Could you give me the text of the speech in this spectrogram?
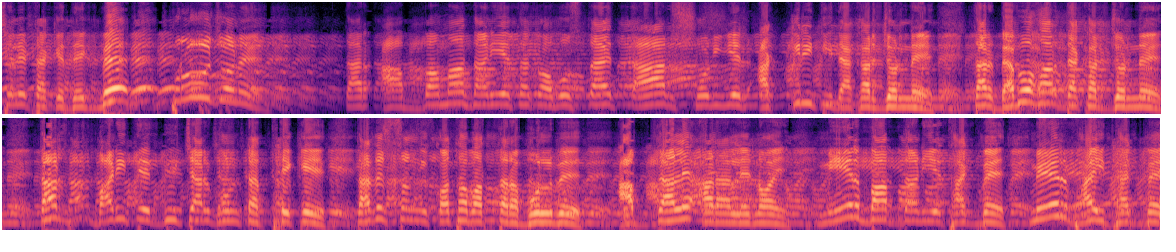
ছেলেটাকে দেখবে, প্রয়োজনে তার আব্বা মা দাঁড়িয়ে থাকা অবস্থায় তার শরীরের আকৃতি দেখার জন্য, তার ব্যবহার দেখার জন্য, তার বাড়িতে দুই চার ঘণ্টা থেকে তাদের সঙ্গে কথাবার্তা বলবে আবডালে আড়ালে নয়, মেয়ের বাপ দাঁড়িয়ে থাকবে, মেয়ের ভাই থাকবে,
